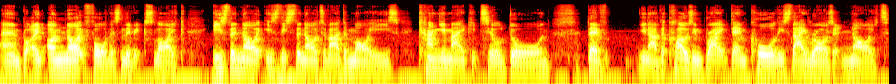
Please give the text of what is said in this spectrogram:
Um, but on, on nightfall there's lyrics like is the night is this the night of our demise can you make it till dawn? They've you know the closing breakdown call is they rise at night.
